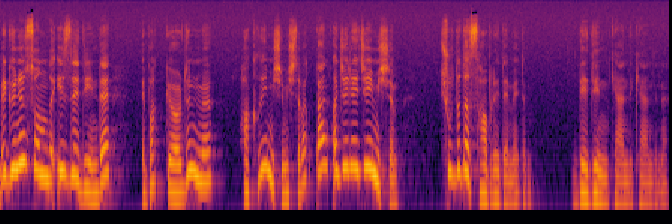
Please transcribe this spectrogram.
Ve günün sonunda izlediğinde e bak gördün mü haklıymışım işte bak ben aceleciymişim. Şurada da sabredemedim dedin kendi kendine.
